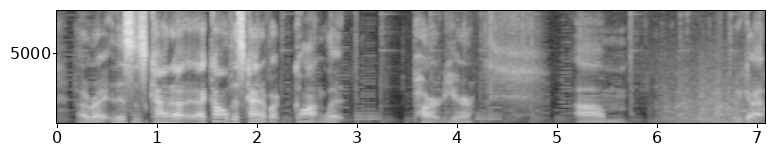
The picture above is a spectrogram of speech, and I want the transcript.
Alright, this is kind of... I call this kind of a gauntlet part here. Um, we got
